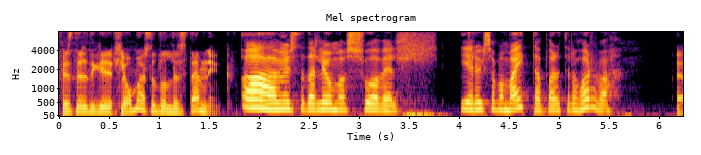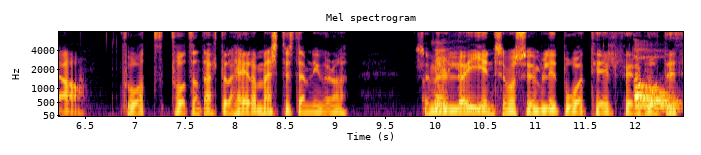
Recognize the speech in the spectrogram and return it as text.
Finnst þetta ekki hljómaðist þetta alveg stemning? Ah, minnst þetta hljóma svo vel. Ég er hugsa um að mæta bara til að horfa. Já, þú átt, samt eftir að heyra mestu stemninguna sem Ok. eru lögin sem að sumlið búa til fyrir mótið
